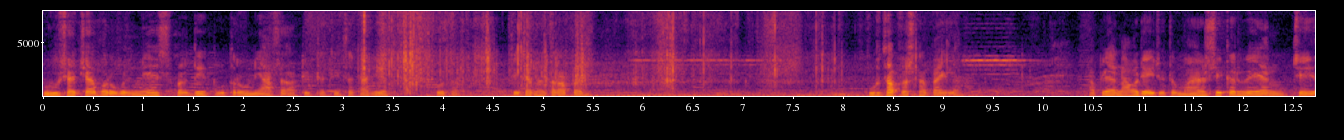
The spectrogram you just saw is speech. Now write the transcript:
पुरुषाच्या बरोबरीने स्पर्धेत उतरवणे असं अटीतटीचं कार्य होतं. त्याच्यानंतर आपण पुढचा प्रश्न पाहिला. आपल्या नाव द्यायचं होतं. महर्षी कर्वे यांचे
